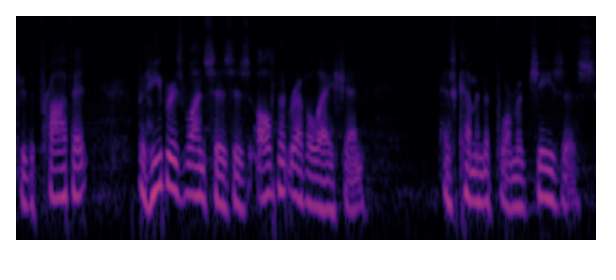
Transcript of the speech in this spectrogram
through the prophet. But Hebrews 1 says his ultimate revelation has come in the form of Jesus.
